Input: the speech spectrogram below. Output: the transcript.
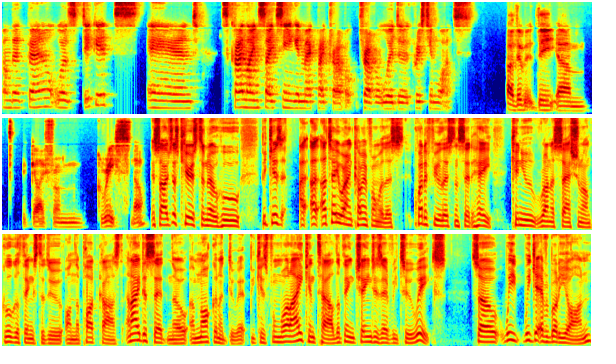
On that panel was Tiqets and Skyline sightseeing and Magpie travel travel with uh, Christian Watts. Oh, the the um the guy from Greece, no? So I was just curious to know who, because I, will tell you where I'm coming from with this. Quite a few listeners said, hey, can you run a session on Google things to do on the podcast? And I just said, no, I'm not going to do it because from what I can tell, the thing changes every two weeks. So we, we get everybody on.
